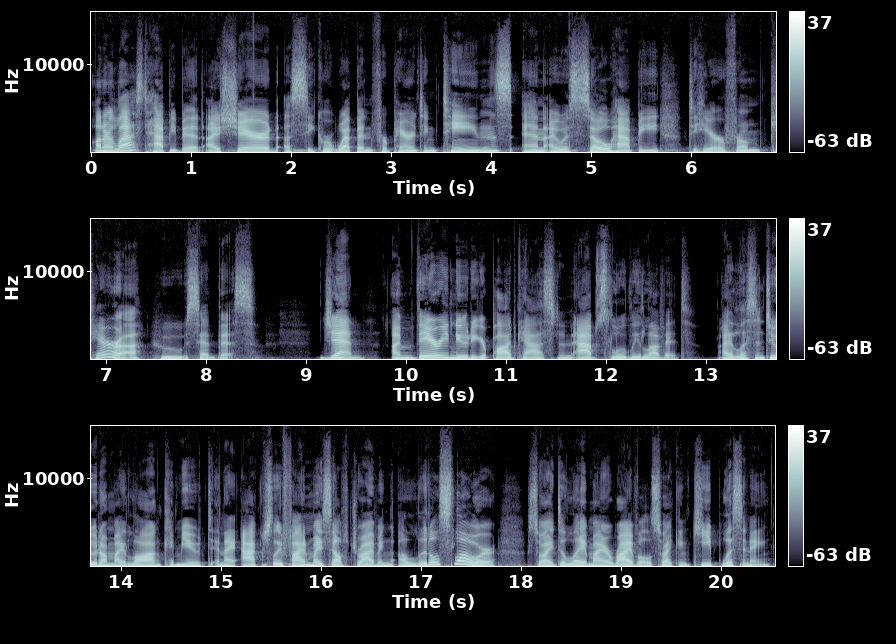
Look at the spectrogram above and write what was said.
On our last happy bit, I shared a secret weapon for parenting teens, and I was so happy to hear from Kara, who said this Jen, I'm very new to your podcast and absolutely love it. I listen to it on my long commute, and I actually find myself driving a little slower, so I delay my arrival so I can keep listening.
